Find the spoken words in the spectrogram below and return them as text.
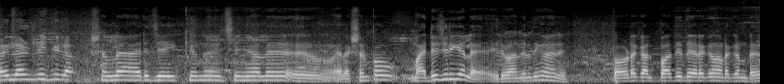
അതില്ലാണ്ടിരിക്കില്ല ഇലക്ഷനിൽ ആര് ജയിക്കുമെന്ന് വെച്ച് കഴിഞ്ഞാൽ ഇലക്ഷൻ ഇപ്പോൾ മാറ്റി വെച്ചിരിക്കല്ലേ ഇരുപതാം മാറ്റി. ഇപ്പോൾ അവിടെ കൽപ്പാത്തി തേരൊക്കെ നടക്കുന്നുണ്ട്.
